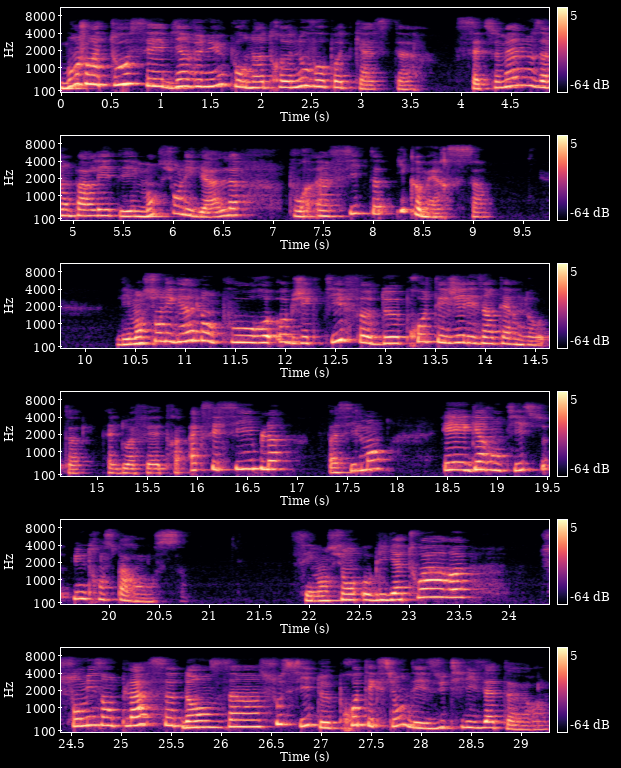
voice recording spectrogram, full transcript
Bonjour à tous et bienvenue pour notre nouveau podcast. Cette semaine, nous allons parler des mentions légales pour un site e-commerce. Les mentions légales ont pour objectif de protéger les internautes. Elles doivent être accessibles facilement et garantissent une transparence. Ces mentions obligatoires sont mises en place dans un souci de protection des utilisateurs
